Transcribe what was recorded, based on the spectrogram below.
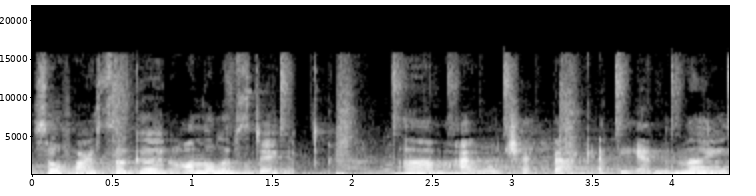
so far so good on the lipstick. Um, I will check back at the end of the night.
